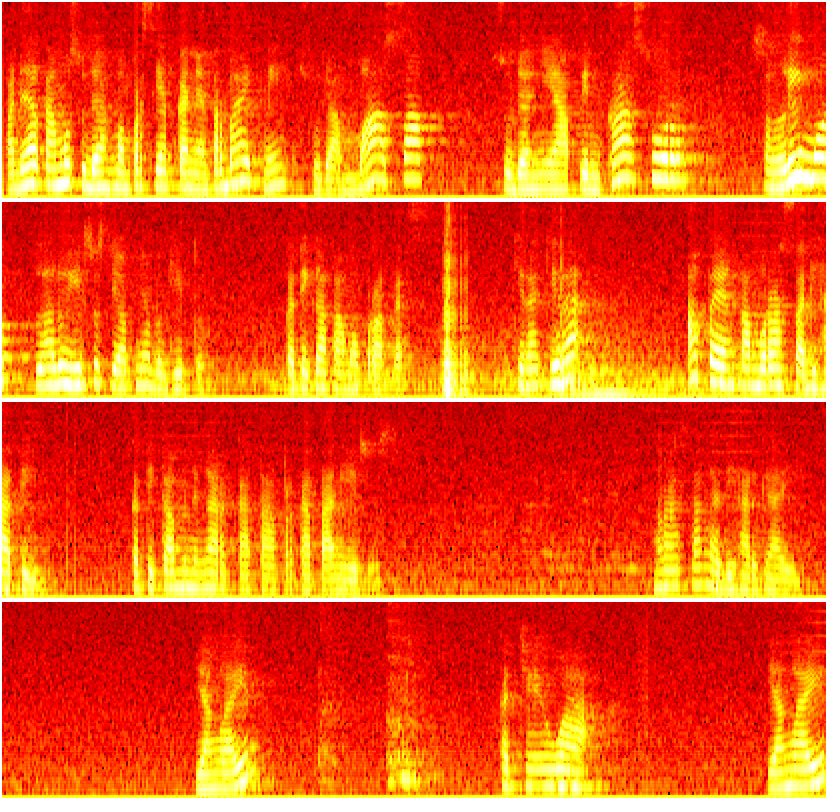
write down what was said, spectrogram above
Padahal kamu sudah mempersiapkan yang terbaik nih, sudah masak, sudah nyiapin kasur, selimut. Lalu Yesus jawabnya begitu ketika kamu protes. Kira-kira apa yang kamu rasa di hati ketika mendengar kata perkataan Yesus? Merasa nggak dihargai. Yang lain? Kecewa. Yang lain?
